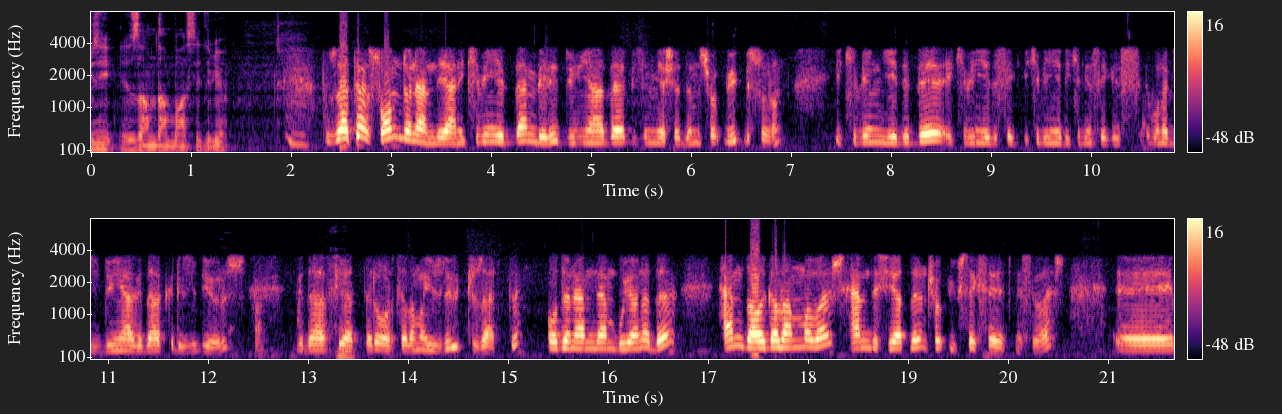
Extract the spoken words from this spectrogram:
bir zamdan bahsediliyor. Bu zaten son dönemde yani 2007'den beri dünyada bizim yaşadığımız çok büyük bir sorun. 2007'de 2007-2008 buna biz dünya gıda krizi diyoruz. Gıda fiyatları ortalama %300 arttı. O dönemden bu yana da hem dalgalanma var hem de fiyatların çok yüksek seyretmesi var. Ee,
